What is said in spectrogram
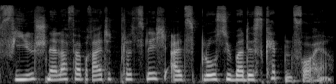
viel schneller verbreitet plötzlich als bloß über Disketten vorher.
